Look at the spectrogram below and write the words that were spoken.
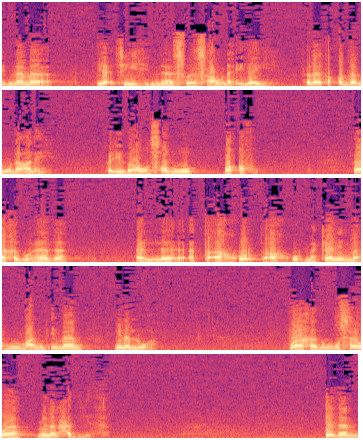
إنما يأتيه الناس ويسعون إليه. فلا يتقدمون عليه. فإذا وصلوه وقفوا. فأخذوا هذا التأخر تأخر مكان المأموم عن الإمام من اللغة. وأخذوا المساواة من الحديث. إذا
